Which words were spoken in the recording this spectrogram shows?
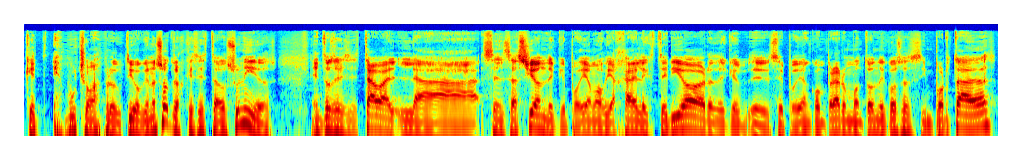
que es mucho más productivo que nosotros, que es Estados Unidos. Entonces estaba la sensación de que podíamos viajar al exterior, de que eh, se podían comprar un montón de cosas importadas,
